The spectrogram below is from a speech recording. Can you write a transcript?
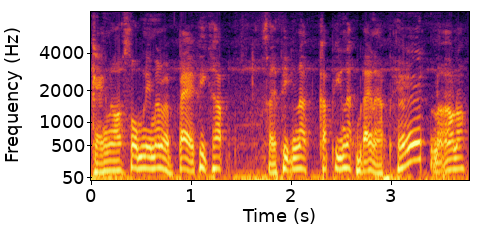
แกงนอส้มนี่มันแบบแปะพริกครับ ใส่พริกนักกับพริกนักได้นะเผ็ดเนาะเอาเนาะ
